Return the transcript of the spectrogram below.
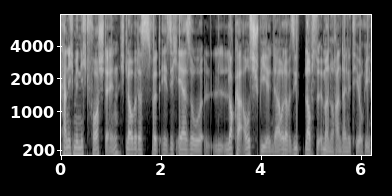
kann ich mir nicht vorstellen. Ich glaube, das wird e-, sich eher so locker ausspielen da. Oder glaubst du immer noch an deine Theorie?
